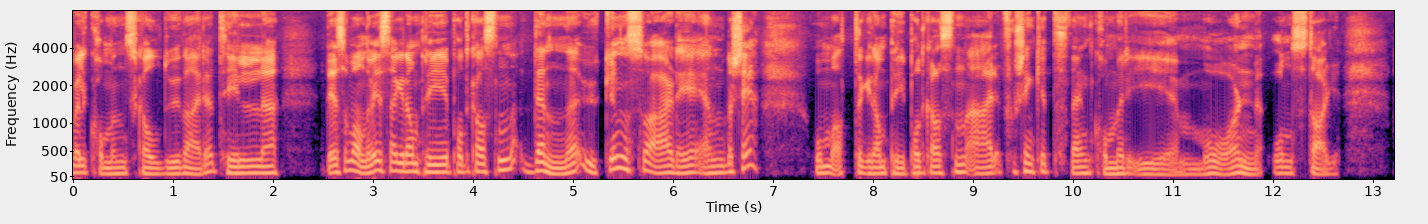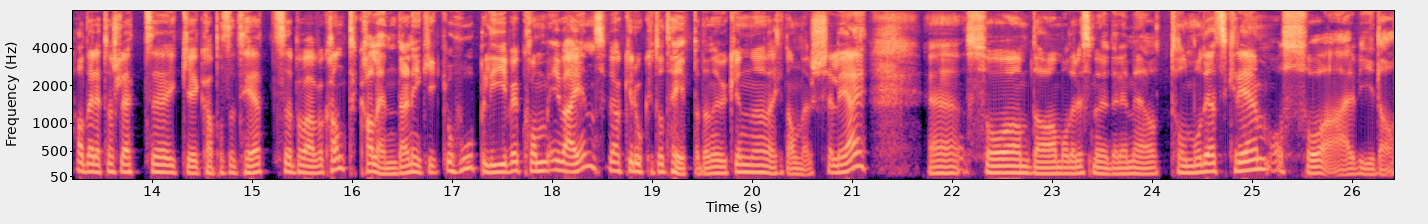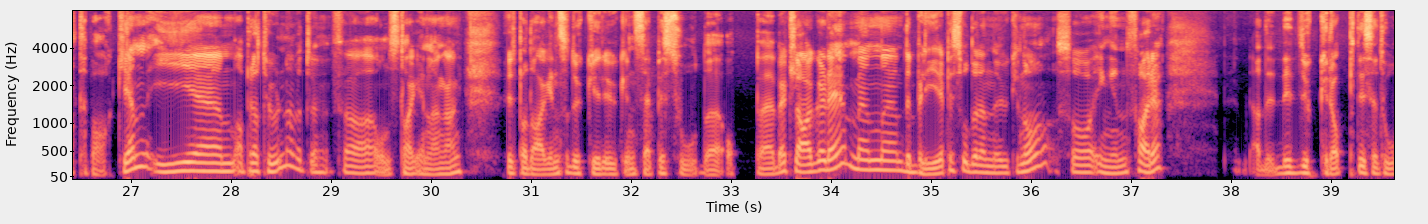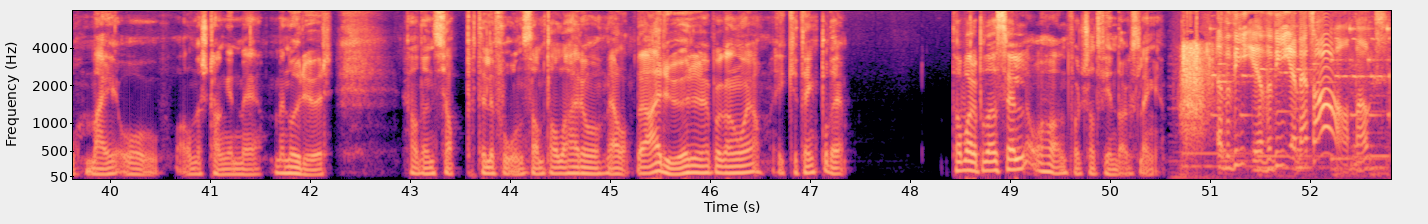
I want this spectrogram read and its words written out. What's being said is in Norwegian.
Velkommen skal du være til eh, det som vanligvis er Grand Prix-podkasten. Denne uken så er det en beskjed om at Grand Prix-podkasten er forsinket. Den kommer i morgen, onsdag. Hadde rett og slett eh, ikke kapasitet på hver vår kant. Kalenderen gikk ikke i hop, livet kom i veien, så vi har ikke rukket å tape denne uken, verken Anders eller jeg. Eh, Så da må dere smøre dere med tålmodighetskrem, og så er vi da tilbake igjen i eh, apparaturen da, vet du, fra onsdag en eller annen gang. Utpå dagen så dukker ukens episode opp. Eh, Beklager det, men eh, det blir episode denne uken òg, så ingen fare. Ja, de dukker opp, disse to, meg og Anders Tangen, med, med noe rør. Hadde en kjapp telefonsamtale her, og ja da, det er rør på gang òg, ja. Ikke tenk på det. Ta vare på deg selv, og ha en fortsatt fin dag så lenge. The, the, that's all, folks.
